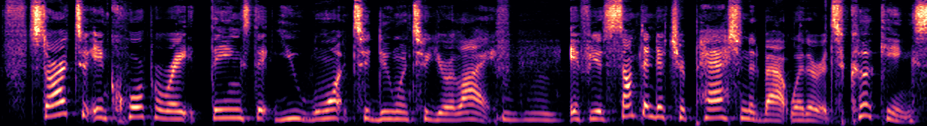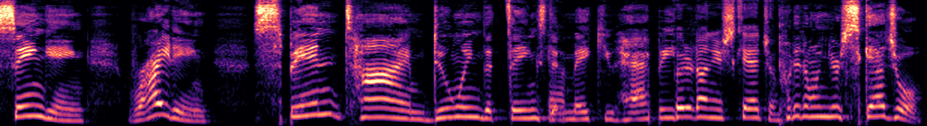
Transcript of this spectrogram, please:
Start to incorporate things that you want to do into your life. Mm-hmm. If you're something that you're passionate about, whether it's cooking, singing, writing, spend time doing the things yep. that make you happy. Put it on your schedule. Put it on your schedule.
